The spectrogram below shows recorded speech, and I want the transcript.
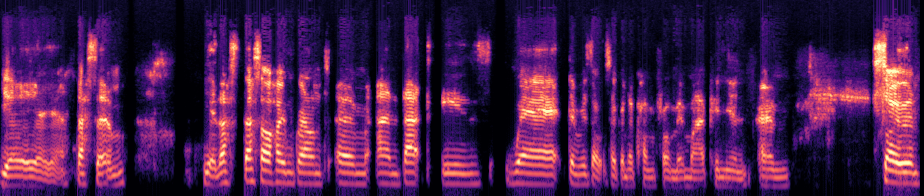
Yeah, yeah, yeah. That's um, yeah, that's that's our home ground, um, and that is where the results are going to come from, in my opinion. Um, so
